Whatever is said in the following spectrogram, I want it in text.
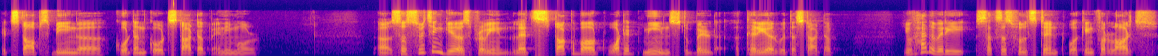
it stops being a quote unquote startup anymore. Uh, so, switching gears, Praveen, let's talk about what it means to build a career with a startup. You've had a very successful stint working for large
